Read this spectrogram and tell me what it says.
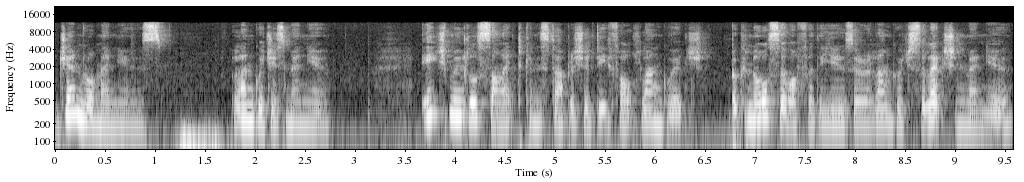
General menus. Languages menu. Each Moodle site can establish a default language, but can also offer the user a language selection menu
